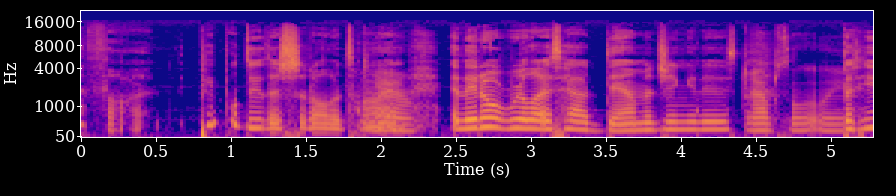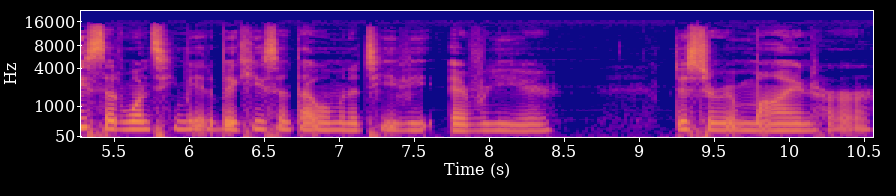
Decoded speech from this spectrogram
I thought, people do this shit all the time Yeah, and they don't realize how damaging it is. absolutely. But he said once he made it big, he sent that woman a TV every year, just to remind her,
